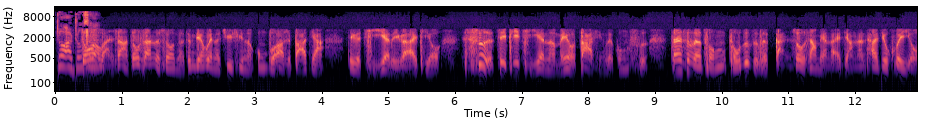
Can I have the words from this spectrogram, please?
周二、周周二晚上、周三的时候呢，证监会呢继续呢公布二十八家这个企业的一个 IPO，是这批企业呢没有大型的公司，但是呢从投资者的感受上面来讲呢，他就会有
